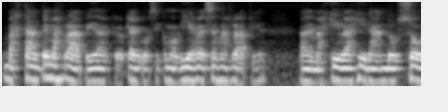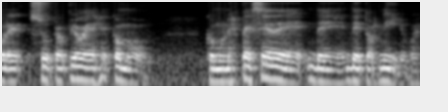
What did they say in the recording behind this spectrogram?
bastante más rápida, creo que algo así como 10 veces más rápida, además que iba girando sobre su propio eje como, como una especie de, tornillo. Pues.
